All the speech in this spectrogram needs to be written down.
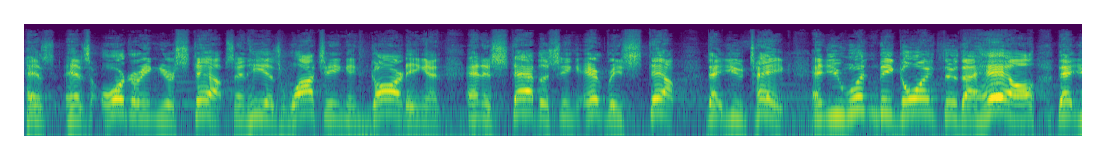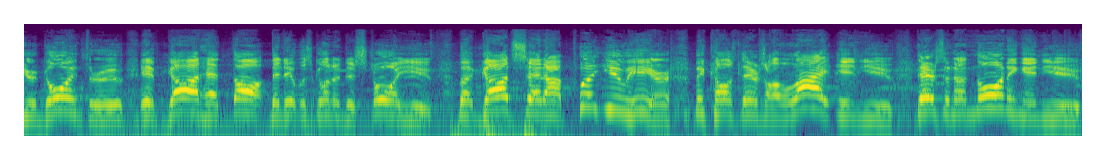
has, has ordering your steps and He is watching and guarding and, and establishing every step that you take. And you wouldn't be going through the hell that you're going through if God had thought that it was going to destroy you. But God said, I put you here because there's a light in you, there's an anointing in you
